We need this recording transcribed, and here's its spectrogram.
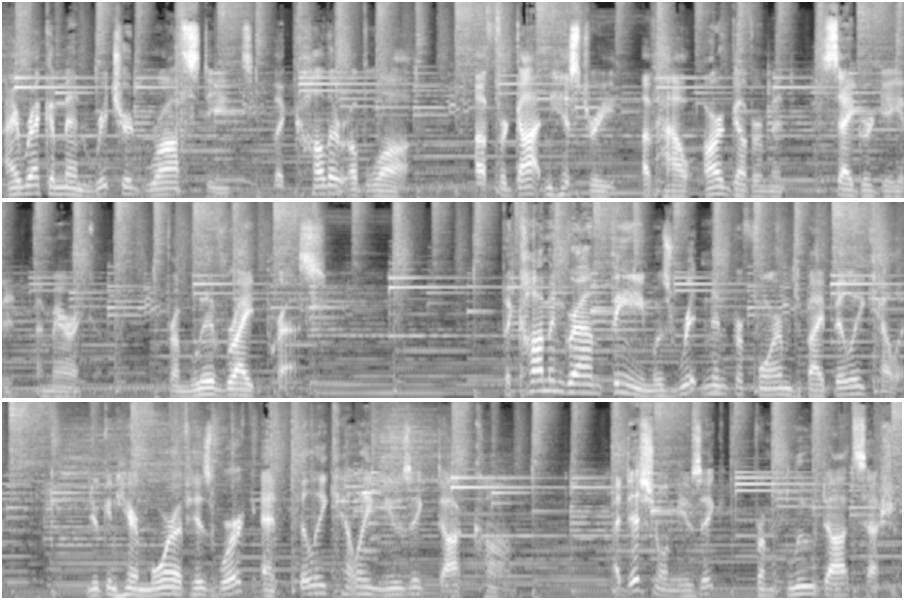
I recommend Richard Rothstein's The Color of Law, a forgotten history of how our government segregated America, from Liveright Press. The Common Ground theme was written and performed by Billy Kelly. You can hear more of his work at billykellymusic.com. Additional music from Blue Dot Sessions.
